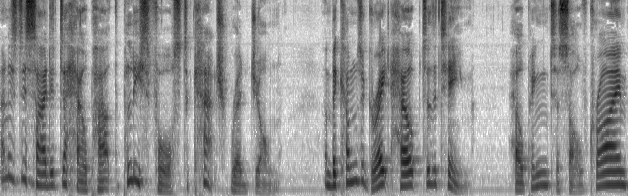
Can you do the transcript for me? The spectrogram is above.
and has decided to help out the police force to catch Red John, and becomes a great help to the team, helping to solve crime,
